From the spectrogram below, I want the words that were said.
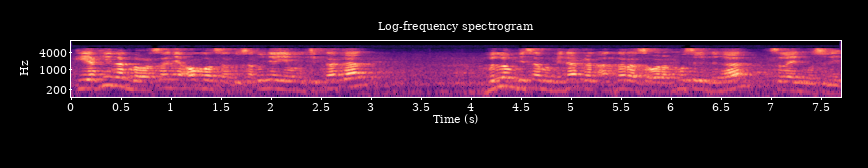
Keyakinan bahwasanya Allah satu-satunya yang menciptakan belum bisa membedakan antara seorang muslim dengan selain muslim.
